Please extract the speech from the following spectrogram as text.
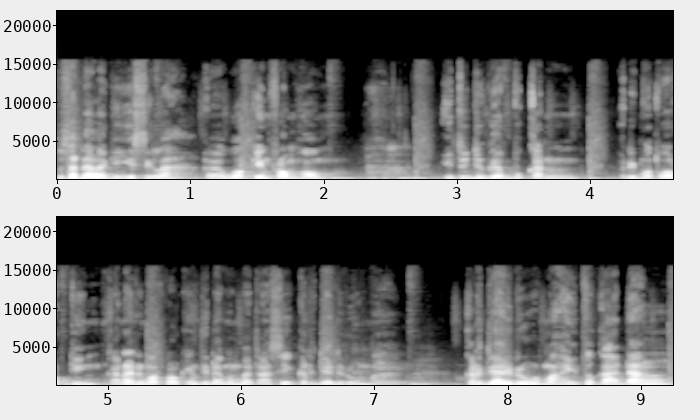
terus ada lagi istilah uh, working from home itu juga bukan remote working karena remote working tidak membatasi kerja di rumah. Kerja di rumah itu kadang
